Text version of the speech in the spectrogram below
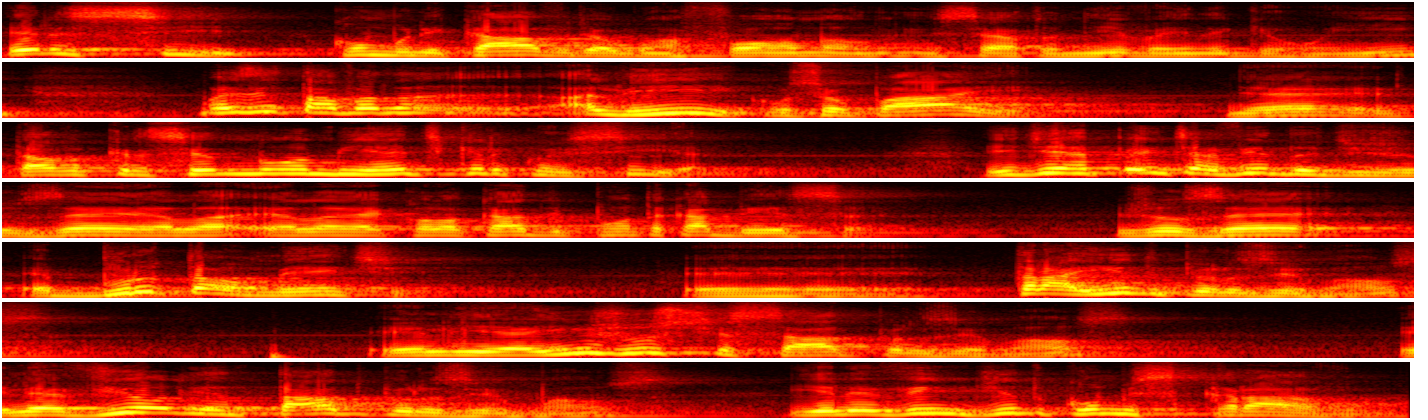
ele se comunicava de alguma forma, em certo nível, ainda que ruim, mas ele estava ali com seu pai, né? ele estava crescendo num ambiente que ele conhecia. E de repente a vida de José ela, ela é colocada de ponta cabeça. José é brutalmente é, traído pelos irmãos, ele é injustiçado pelos irmãos, ele é violentado pelos irmãos e ele é vendido como escravo.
